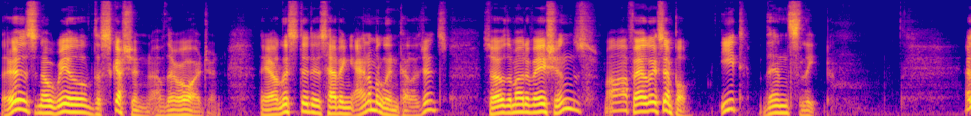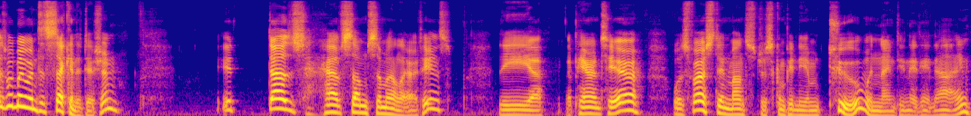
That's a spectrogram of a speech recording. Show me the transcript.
There is no real discussion of their origin. They are listed as having animal intelligence, so the motivations are fairly simple eat, then sleep. As we move into second edition, it does have some similarities. The uh, appearance here was first in Monstrous Compendium 2 in 1989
